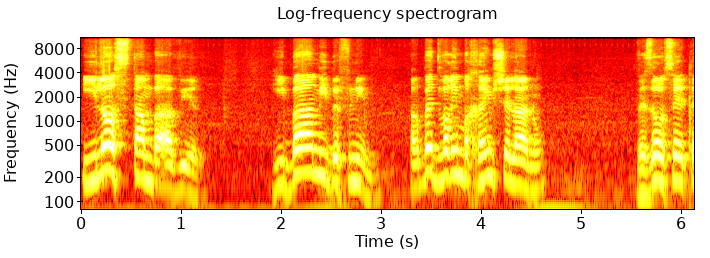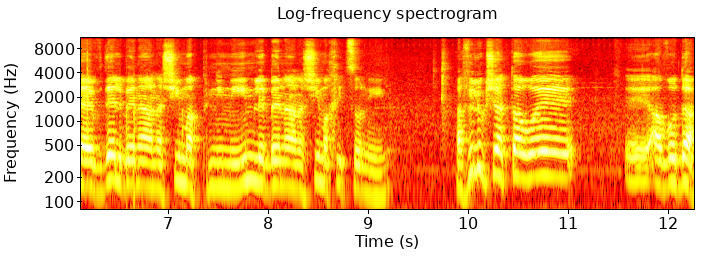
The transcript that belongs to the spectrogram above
היא לא סתם באוויר, היא באה מבפנים. הרבה דברים בחיים שלנו, וזה עושה את ההבדל בין האנשים הפנימיים לבין האנשים החיצוניים, אפילו כשאתה רואה אה, עבודה,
